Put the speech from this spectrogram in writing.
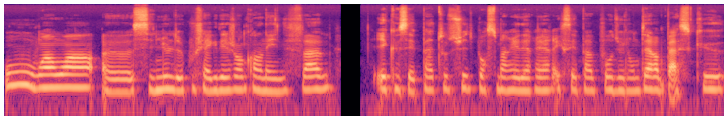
ouh, ouin ouin, euh, c'est nul de coucher avec des gens quand on est une femme, et que c'est pas tout de suite pour se marier derrière, et que c'est pas pour du long terme parce que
